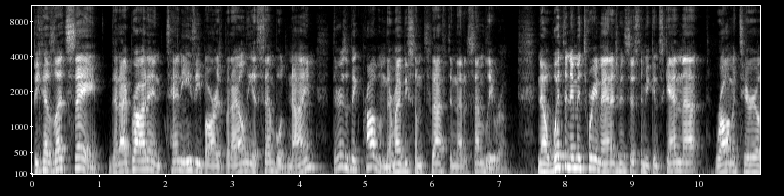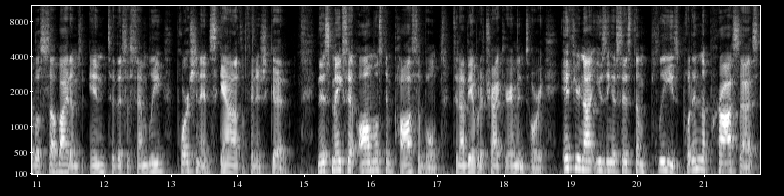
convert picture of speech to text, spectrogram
Because let's say that I brought in 10 EZ bars but I only assembled 9, there is a big problem. There might be some theft in that assembly room. Now with an inventory management system you can scan that raw material, those sub items into this assembly portion and scan out the finished good. This makes it almost impossible to not be able to track your inventory. If you're not using a system, please put in the process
